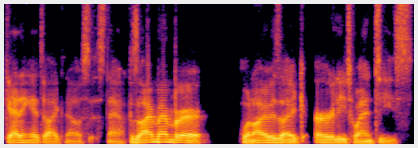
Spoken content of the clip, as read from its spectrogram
getting a diagnosis now, because I remember when I was like early 20s,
